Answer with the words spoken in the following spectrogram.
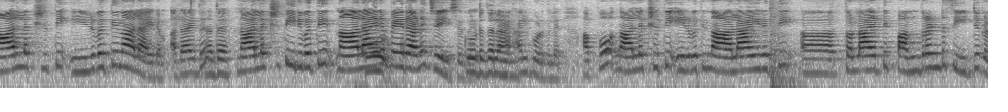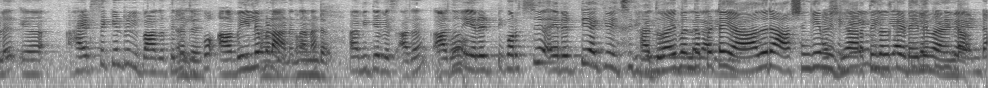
നാല് ലക്ഷത്തി എഴുപത്തിനാലായിരം. അതായത് നാല് ലക്ഷത്തി ഇരുപത്തി നാലായിരം പേരാണ് ജയിച്ചത്. കൂടുതലാണ്. അതിൽ കൂടുതൽ അപ്പോൾ നാല് ലക്ഷത്തി എഴുപത്തി നാലായിരത്തി തൊള്ളായിരത്തി പന്ത്രണ്ട് സീറ്റുകൾ ഹയർ സെക്കൻഡറി വിഭാഗത്തിൽ ഇപ്പോൾ അവൈലബിൾ ആണെന്നാണ്. വിദ്യാഭ്യാസം അത് അത് ഇരട്ടി കുറച്ച് ഇരട്ടിയാക്കി വെച്ചിരിക്കുന്നു അതുമായി ബന്ധപ്പെട്ട യാതൊരു ആശങ്കയും വിദ്യാർത്ഥികൾക്കിടയിൽ വിദ്യാർത്ഥികൾക്ക് വേണ്ട.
